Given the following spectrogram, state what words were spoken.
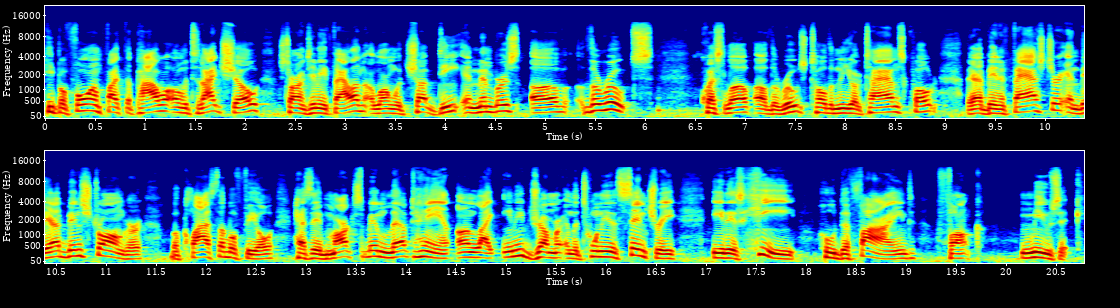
he performed Fight the Power on The Tonight Show, starring Jimmy Fallon, along with Chuck D and members of The Roots. Questlove of The Roots told the New York Times, quote, they have been faster and they have been stronger, but Clyde Stubblefield has a marksman left hand unlike any drummer in the 20th century. It is he who defined funk music.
